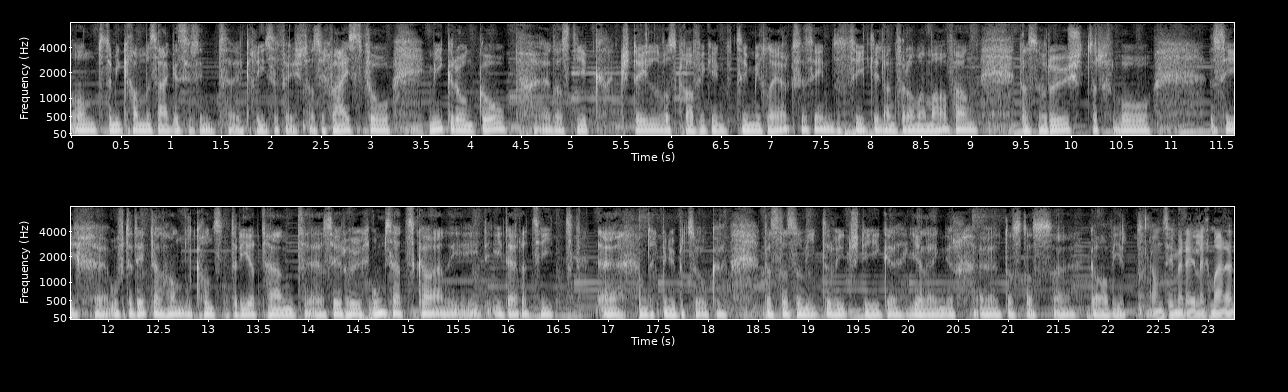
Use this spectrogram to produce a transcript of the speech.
und damit kann man sagen, sie sind äh, krisenfest. Also ich weiß von Migros und Coop, äh, dass die Gestelle, was Kaffee gibt, ziemlich leer sind, das Zeit lang vor allem am Anfang, dass Röster, wo sich äh, auf den Detailhandel konzentriert haben, äh, sehr hohe Umsätze hatten in, dieser Zeit äh, und ich bin überzeugt, dass das so weiter wird steigen, je länger äh, dass das äh, gehen wird. Und sind wir ehrlich, ich meine,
